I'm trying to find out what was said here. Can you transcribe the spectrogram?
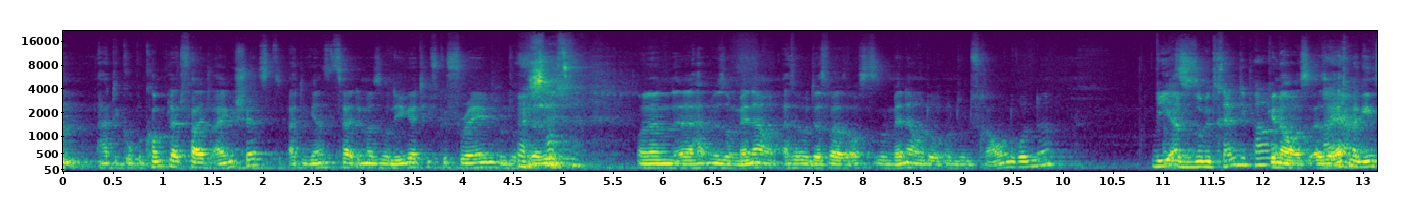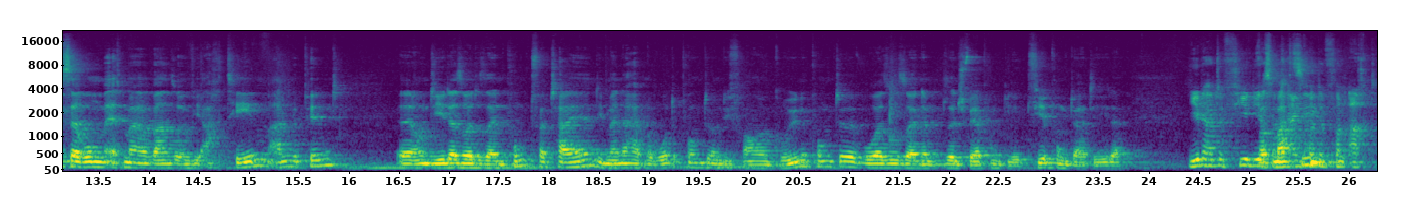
hat die Gruppe komplett falsch eingeschätzt, hat die ganze Zeit immer so negativ geframed und so ja, Und dann äh, hatten wir so Männer, also das war auch so Männer- und, und, und Frauenrunde. Wie, also so getrennt die Paare? Genau, also ah, erstmal ja. ging es darum, erstmal waren so irgendwie acht Themen angepinnt und jeder sollte seinen Punkt verteilen. Die Männer hatten rote Punkte und die Frauen grüne Punkte, wo er so seine, seinen Schwerpunkt lebt. Vier Punkte hatte jeder. Jeder hatte vier, die was er macht sie? konnte von acht.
